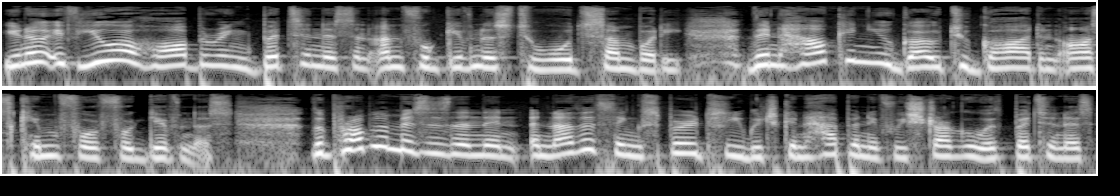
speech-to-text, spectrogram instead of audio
You know, if you are harboring bitterness and unforgiveness towards somebody, then how can you go to God and ask Him for forgiveness? The problem is, is and then another thing spiritually which can happen if we struggle with bitterness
